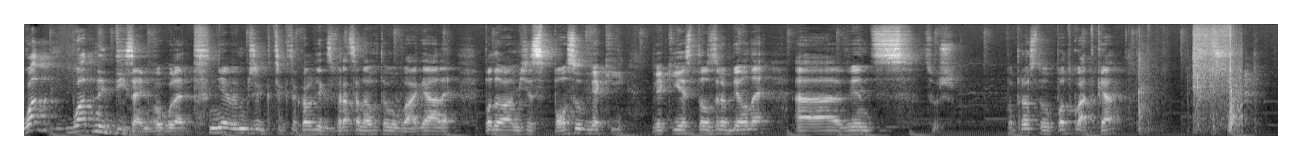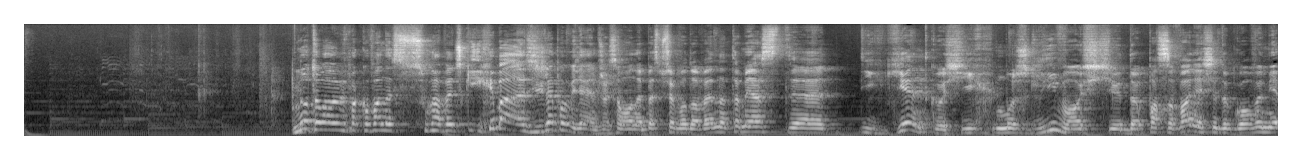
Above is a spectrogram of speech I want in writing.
Ład, ładny design w ogóle. Nie wiem, czy, czy ktokolwiek zwraca na to uwagę, ale podoba mi się sposób, w jaki, w jaki jest to zrobione. E, więc cóż, po prostu podkładka. No to mamy wypakowane słuchaweczki i chyba źle powiedziałem, że są one bezprzewodowe, natomiast e, ich giętkość, ich możliwość dopasowania się do głowy mnie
